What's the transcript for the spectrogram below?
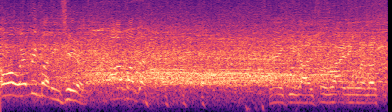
Oh, everybody's here. How about that? Thank you guys for riding with us.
